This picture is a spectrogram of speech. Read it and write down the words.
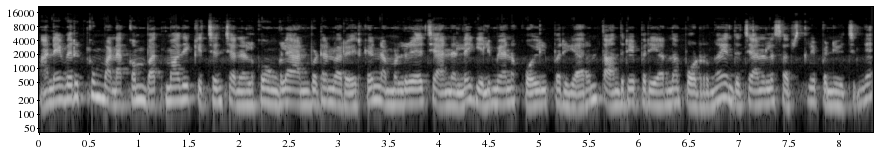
அனைவருக்கும் வணக்கம். பத்மாதி கிச்சன் சேனலுக்கு உங்களை அன்புடன் வரவேற்கிறேன். நம்மளுடைய சேனலில் எளிமையான கோயில் பரிகாரம் தாந்திரிய பரிகாரம் தான் போடுறோங்க இந்த சேனலை சப்ஸ்கிரைப் பண்ணி வச்சுங்க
